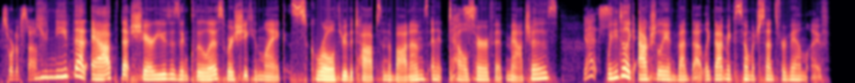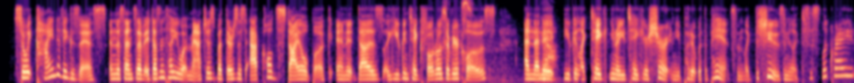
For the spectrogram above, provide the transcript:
sort of stuff. You need that app that Cher uses in clueless where she can like scroll through the tops and the bottoms and it tells yes. her if it matches Yes. We need to like actually invent that. Like that makes so much sense for van life. So it kind of exists in the sense of it doesn't tell you what matches, but there's this app called Stylebook and it does like you can take photos of your clothes and then yeah. it you can like take, you know, you take your shirt and you put it with the pants and like the shoes and you're like, does this look right?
